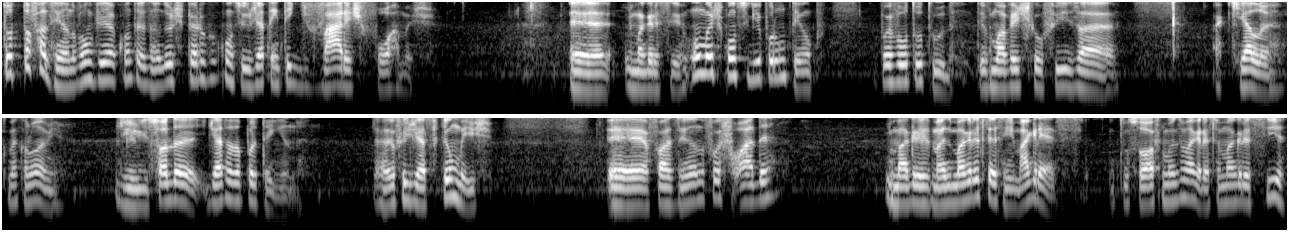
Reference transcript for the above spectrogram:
Tô, tô fazendo, vamos ver quantas anos. Eu espero que eu consiga. Já tentei de várias formas é, emagrecer. Umas consegui por um tempo. Depois voltou tudo. Teve uma vez que eu fiz a aquela, como é que é o nome? De, só da dieta da proteína. Aí eu fiz dieta, fiquei um mês. É, fazendo, foi foda. Emagre, mas emagreci assim, emagrece. Tu sofre, mas emagrece. Eu emagrecia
